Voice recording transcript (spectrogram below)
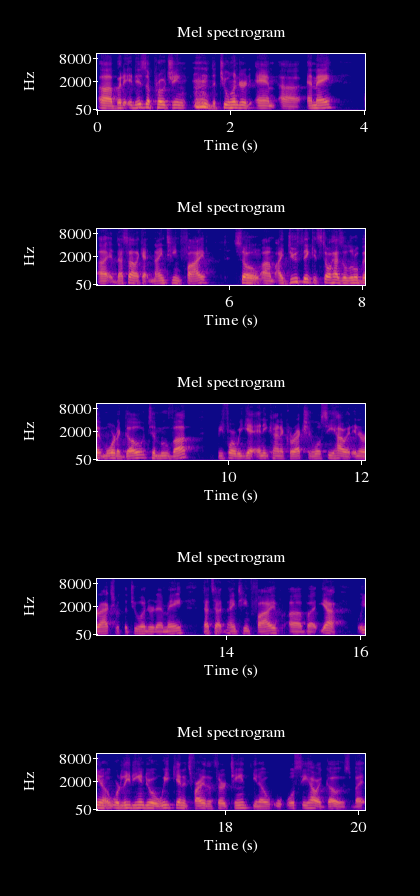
Uh, but it is approaching the 200 M, uh, MA. Uh, that's like at 19.5. So mm-hmm. um, I do think it still has a little bit more to go to move up. before we get any kind of correction. We'll see how it interacts with the 200 MA. That's at 19.5. Uh, but yeah, you know, we're leading into a weekend. It's Friday the 13th. You know, we'll see how it goes. But,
